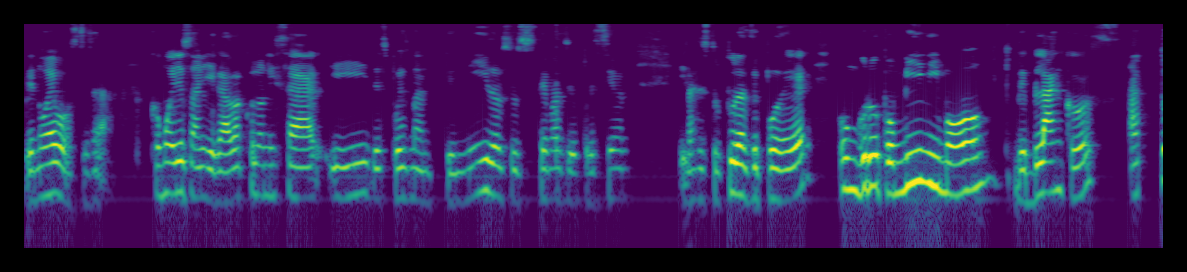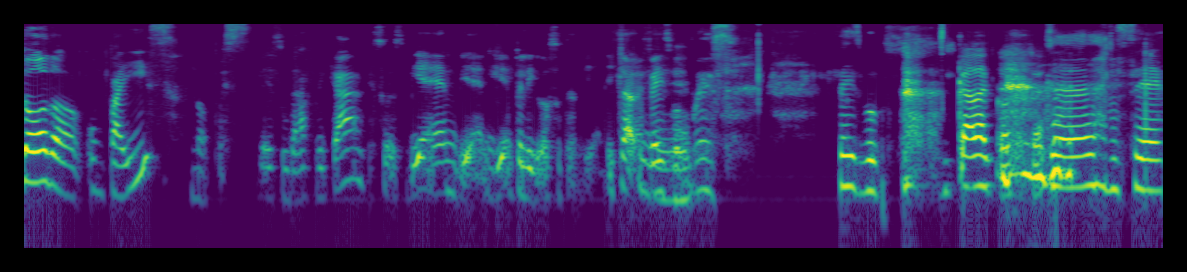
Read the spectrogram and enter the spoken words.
de nuevo, o sea, cómo ellos han llegado a colonizar y después mantenido sus sistemas de opresión y las estructuras de poder, un grupo mínimo de blancos a todo un país, no, pues de Sudáfrica, eso es bien, bien, bien peligroso también. Y claro, en Facebook, pues Facebook. Cada cosa. no sé.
